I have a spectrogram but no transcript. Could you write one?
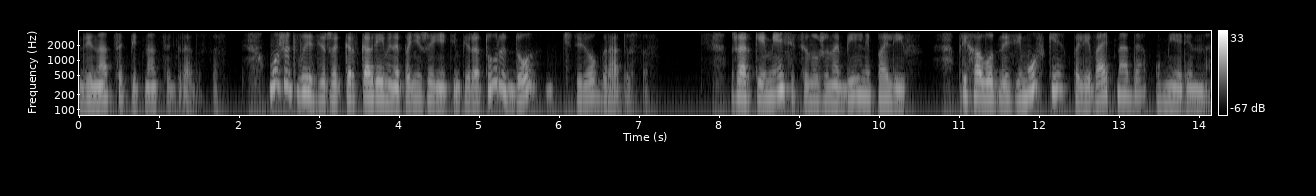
12-15 градусов. Может выдержать кратковременное понижение температуры до 4 градусов. В жаркие месяцы нужен обильный полив. При холодной зимовке поливать надо умеренно.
